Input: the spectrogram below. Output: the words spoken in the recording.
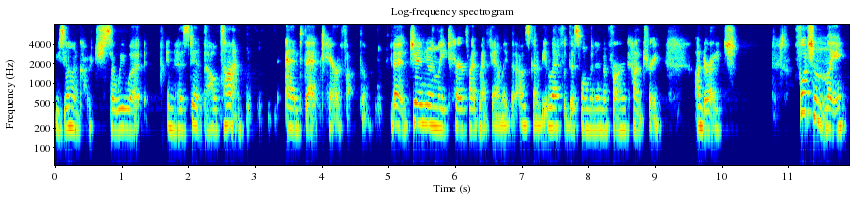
New Zealand coach. So we were in her stead the whole time. And that terrified them. That genuinely terrified my family that I was going to be left with this woman in a foreign country underage. Fortunately,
